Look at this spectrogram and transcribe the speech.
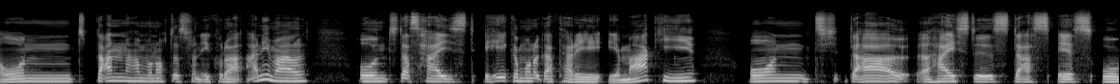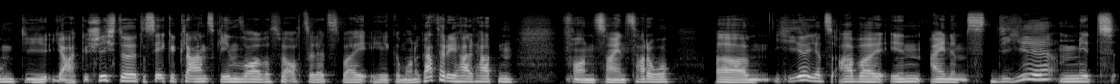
Und dann haben wir noch das von Ekura Animal und das heißt Heike Monogatari Emaki. Und da heißt es, dass es um die ja, Geschichte des Heike-Clans gehen soll, was wir auch zuletzt bei Heike Monogatari halt hatten, von Sain Saro. Ähm, hier jetzt aber in einem Stil mit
